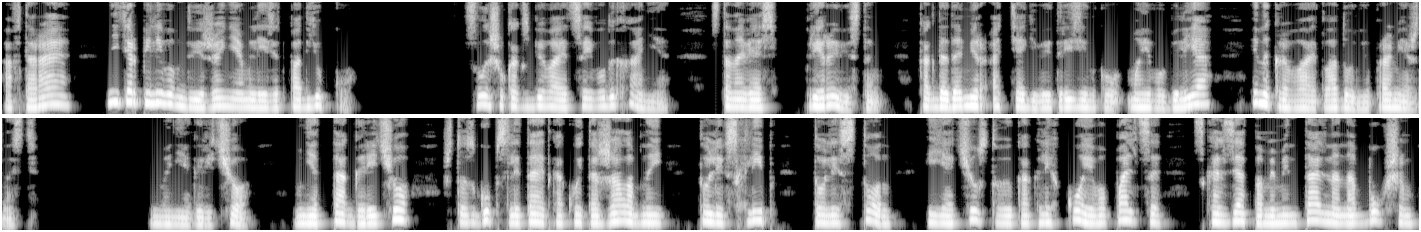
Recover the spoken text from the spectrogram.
а вторая нетерпеливым движением лезет под юбку. Слышу, как сбивается его дыхание, становясь прерывистым, когда Дамир оттягивает резинку моего белья и накрывает ладонью промежность. Мне горячо, мне так горячо, что с губ слетает какой-то жалобный то ли всхлип, то ли стон, и я чувствую, как легко его пальцы скользят по моментально набухшим,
